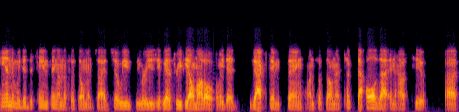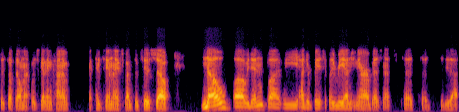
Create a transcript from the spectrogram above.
tandem, we did the same thing on the fulfillment side. So we we were using we had a 3PL model and we did exact same thing on fulfillment. Took that all of that in house too, because uh, fulfillment was getting kind of insanely expensive too. So no, uh, we didn't, but we had to basically re-engineer our business to to to do that.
